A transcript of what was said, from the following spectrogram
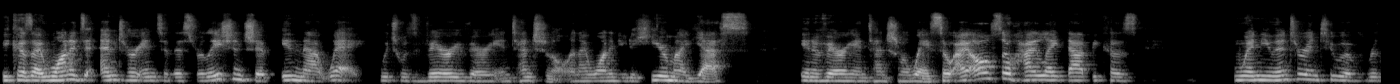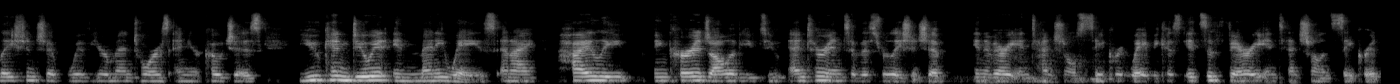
because I wanted to enter into this relationship in that way, which was very, very intentional. And I wanted you to hear my yes in a very intentional way. So I also highlight that because when you enter into a relationship with your mentors and your coaches, you can do it in many ways. And I highly encourage all of you to enter into this relationship in a very intentional, sacred way because it's a very intentional and sacred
